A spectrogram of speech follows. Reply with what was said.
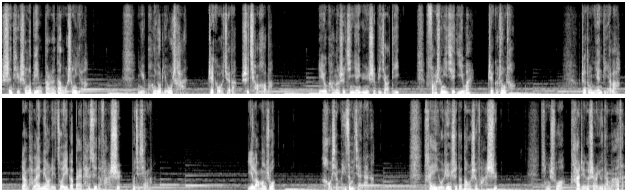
身体生了病，当然耽误生意了？女朋友流产，这个我觉得是巧合吧。”也有可能是今年运势比较低，发生一些意外，这个正常。这都年底了，让他来庙里做一个拜太岁的法事不就行了？易老蒙说：“好像没这么简单呢。他也有认识的道士法师，听说他这个事儿有点麻烦，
